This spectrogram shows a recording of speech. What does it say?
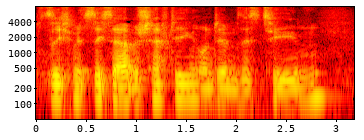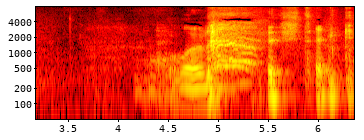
sich mit sich selber beschäftigen und dem System. Und ich denke.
